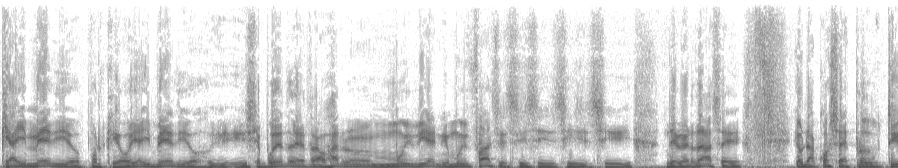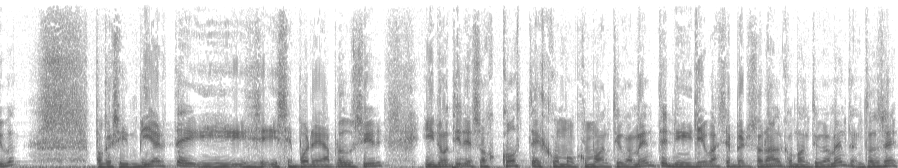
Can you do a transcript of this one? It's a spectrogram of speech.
que hay medios, porque hoy hay medios y, y se puede trabajar muy bien y muy fácil si, si, si, si de verdad se, una cosa es productiva, porque se invierte y, se pone a producir y no tiene esos costes como, como antiguamente, ni lleva ese personal como antiguamente. Entonces,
